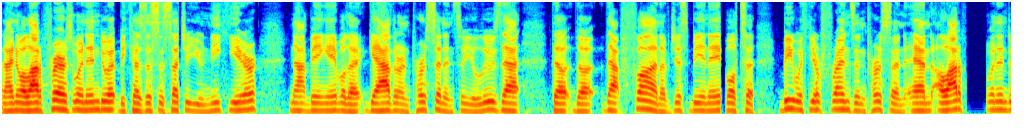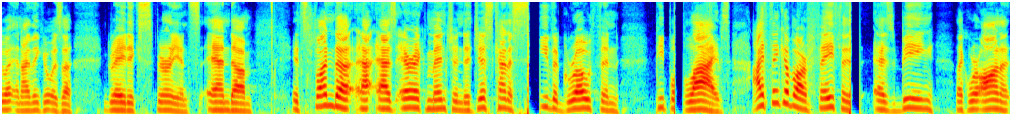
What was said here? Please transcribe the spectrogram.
And I know a lot of prayers went into it because this is such a unique year, not being able to gather in person, and so you lose that the, the, that fun of just being able to be with your friends in person. And a lot of prayers went into it, and I think it was a great experience. And um, it's fun to, as Eric mentioned, to just kind of see the growth in people's lives. I think of our faith as, as being like we're on a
